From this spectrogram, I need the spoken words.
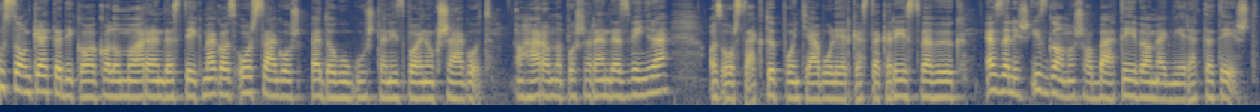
22. alkalommal rendezték meg az Országos Pedagógus Teniszbajnokságot. A háromnapos rendezvényre az ország több pontjából érkeztek résztvevők, ezzel is izgalmasabbá téve a megmérettetést.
